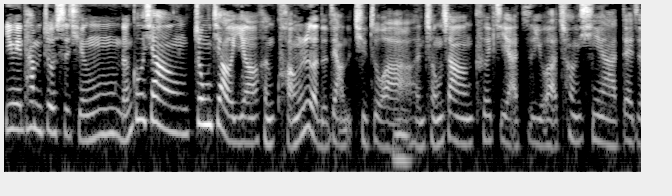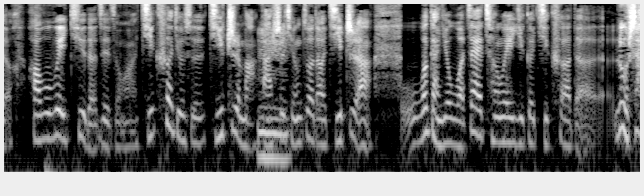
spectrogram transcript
因为他们做事情能够像宗教一样很狂热的这样的去做啊，很崇尚科技啊、自由啊、创新啊，带着毫无畏惧的这种啊，极客就是极致嘛，把事情做到极致啊。我感觉我在成为一个极客的路上。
